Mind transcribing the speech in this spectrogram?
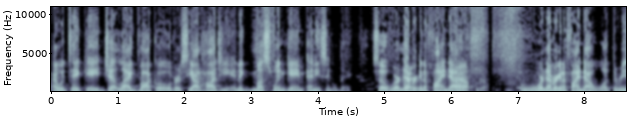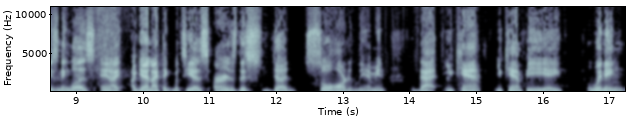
I would take a jet lagged Vako over Siad Haji in a must win game any single day. So we're never going to find out. Yeah. We're never going to find out what the reasoning was. And I again, I think Matias earns this dud so heartedly. I mean that you can't you can't be a winning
